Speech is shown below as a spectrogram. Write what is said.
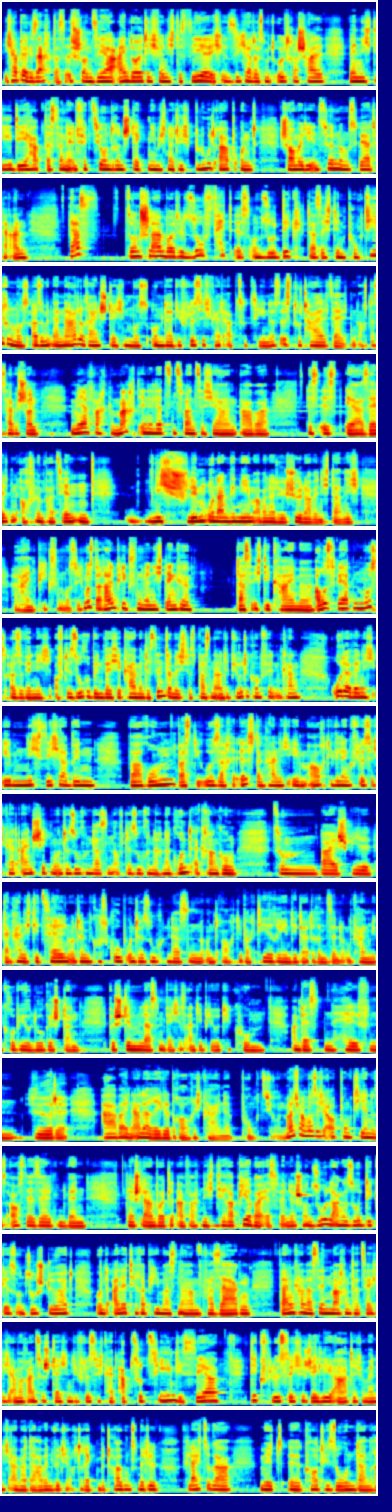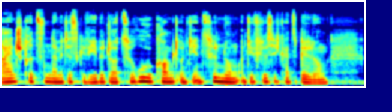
Ich habe ja gesagt, das ist schon sehr eindeutig, wenn ich das sehe. Ich sichere das mit Ultraschall. Wenn ich die Idee habe, dass da eine Infektion drin steckt, nehme ich natürlich Blut ab und schaue mir die Entzündungswerte an. Das so ein Schleimbeutel so fett ist und so dick, dass ich den punktieren muss, also mit einer Nadel reinstechen muss, um da die Flüssigkeit abzuziehen. Das ist total selten. Auch das habe ich schon mehrfach gemacht in den letzten 20 Jahren, aber es ist eher selten, auch für einen Patienten nicht schlimm, unangenehm, aber natürlich schöner, wenn ich da nicht reinpieksen muss. Ich muss da reinpieksen, wenn ich denke, dass ich die Keime auswerten muss. Also wenn ich auf der Suche bin, welche Keime das sind, damit ich das passende Antibiotikum finden kann. Oder wenn ich eben nicht sicher bin, warum, was die Ursache ist, dann kann ich eben auch die Gelenkflüssigkeit einschicken, untersuchen lassen auf der Suche nach einer Grunderkrankung zum Beispiel. Dann kann ich die Zellen unter Mikroskop untersuchen lassen und auch die Bakterien, die da drin sind und kann mikrobiologisch dann bestimmen lassen, welches Antibiotikum am besten helfen würde. Aber in aller Regel brauche ich keine Punktion. Manchmal muss ich auch punktieren, ist auch sehr selten, wenn der Schleimbeutel einfach nicht therapierbar ist, wenn der schon so lange so dick ist und so stört und alle Therapiemaßnahmen versagen, dann kann das Sinn machen, tatsächlich einmal reinzustechen, die Flüssigkeit abzuziehen. Die ist sehr dickflüssig, geleartig und wenn ich einmal da bin, würde ich auch direkt ein Betäubungsmittel, vielleicht sogar mit äh, Cortison dann reinspritzen, damit das Gewebe dort zur Ruhe kommt und die Entzündung und die Flüssigkeitsbildung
